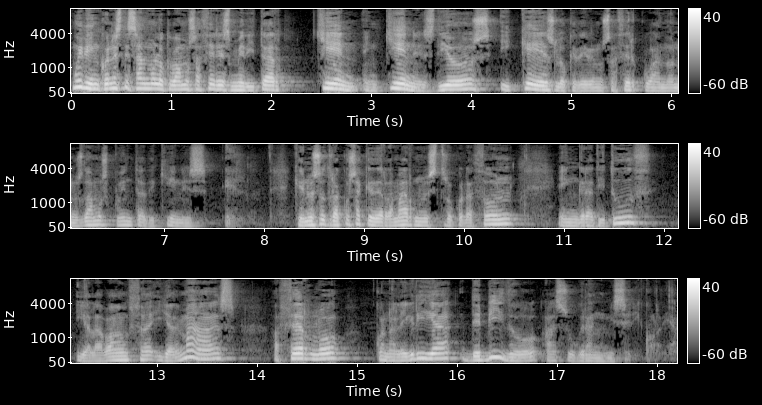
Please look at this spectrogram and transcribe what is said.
Muy bien, con este salmo lo que vamos a hacer es meditar quién, en quién es Dios y qué es lo que debemos hacer cuando nos damos cuenta de quién es Él. Que no es otra cosa que derramar nuestro corazón en gratitud y alabanza y además hacerlo con alegría debido a su gran misericordia.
